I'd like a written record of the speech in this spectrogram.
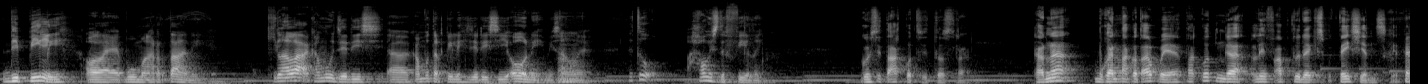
dipilih oleh Bu Marta nih, Kilala kamu jadi eh, kamu terpilih jadi CEO nih misalnya, itu how is the feeling? Gue sih takut sih terus terang. Karena bukan takut apa ya, takut nggak live up to the expectations gitu.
